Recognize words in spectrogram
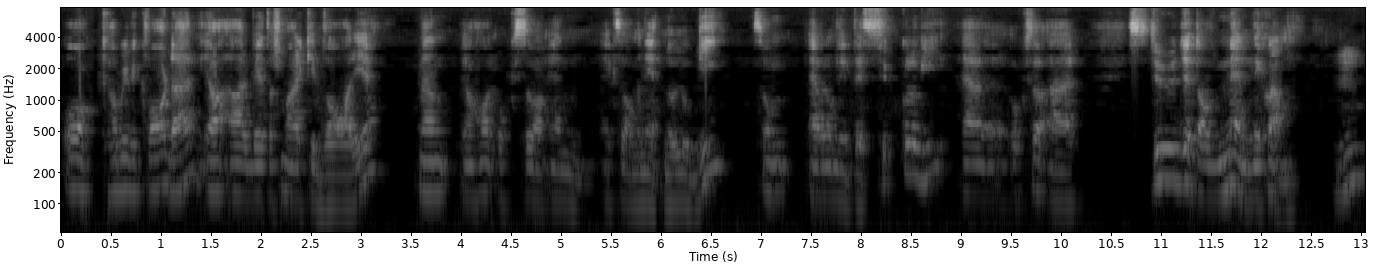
Och har blivit kvar där. Jag arbetar som arkivarie. Men jag har också en examen i etnologi. Som, även om det inte är psykologi, eh, också är studiet av människan Mm.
